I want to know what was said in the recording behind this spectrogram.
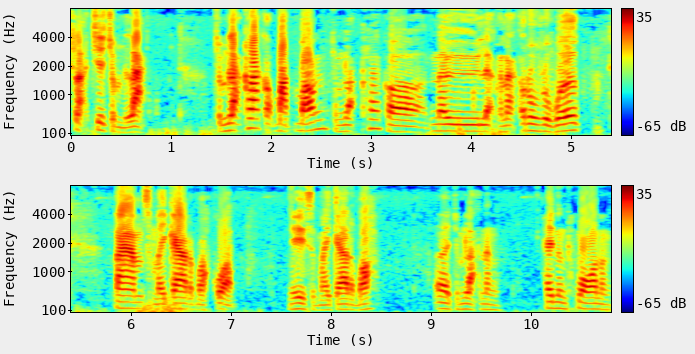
ឆ្លាក់ជាចម្លាក់ចម្លាក់ខ្លះក៏បាត់បង់ចម្លាក់ខ្លះក៏នៅលក្ខណៈរស់រវើកតាមសម័យកាលរបស់គាត់នេះសម័យកាលរបស់ចម្លាក់ហ្នឹងហើយនឹងថ្មហ្នឹង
